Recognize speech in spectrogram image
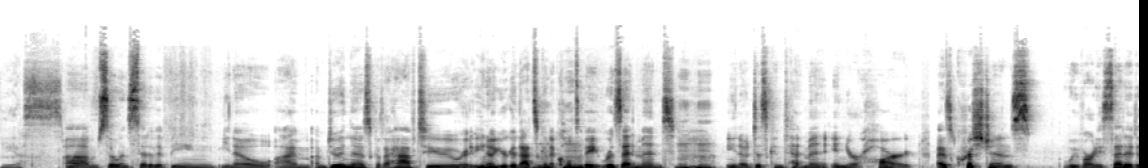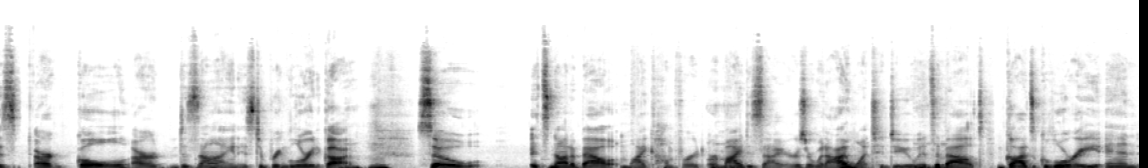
Yes. Um, so instead of it being, you know, I'm I'm doing this because I have to, or, you know, mm-hmm. you're gonna that's going to cultivate resentment, mm-hmm. you know, discontentment in your heart. As Christians, we've already said it is our goal, our design is to bring glory to God. Mm-hmm. So it's not about my comfort or my mm-hmm. desires or what I want to do. It's mm-hmm. about God's glory and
